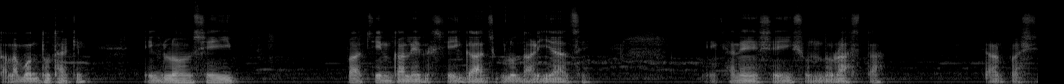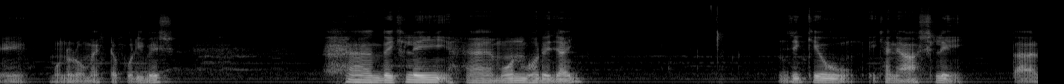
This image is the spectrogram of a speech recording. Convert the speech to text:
তালাবদ্ধ থাকে। এগুলো সেই প্রাচীনকালের সেই গাছগুলো দাঁড়িয়ে আছে। এখানে সেই সুন্দর রাস্তা। চারপাশে মনোরম একটা পরিবেশ। দেখলেই মন ভরে যায় যে কেউ এখানে আসলে তার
